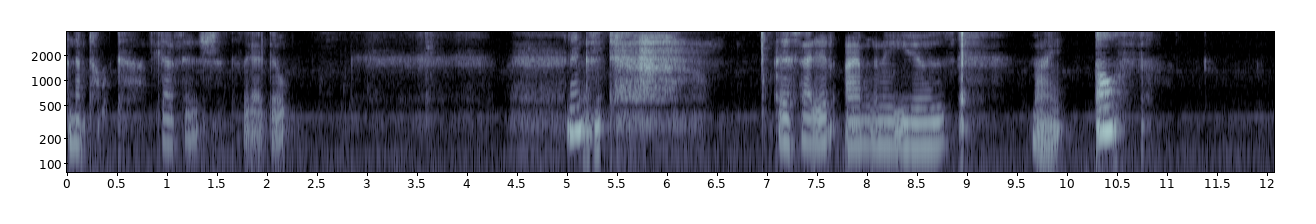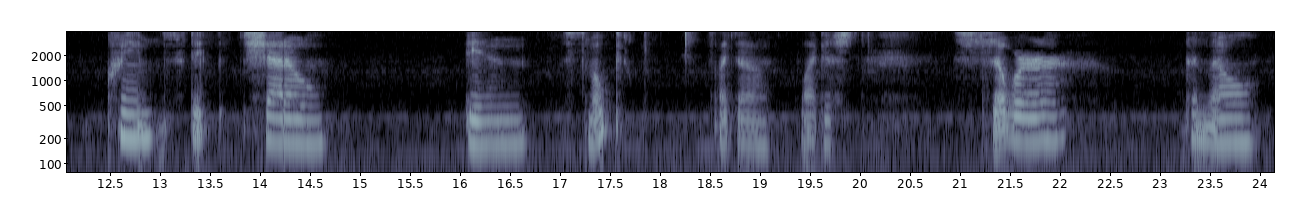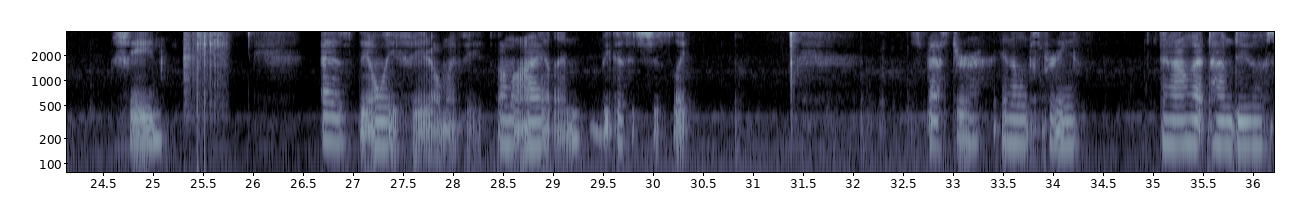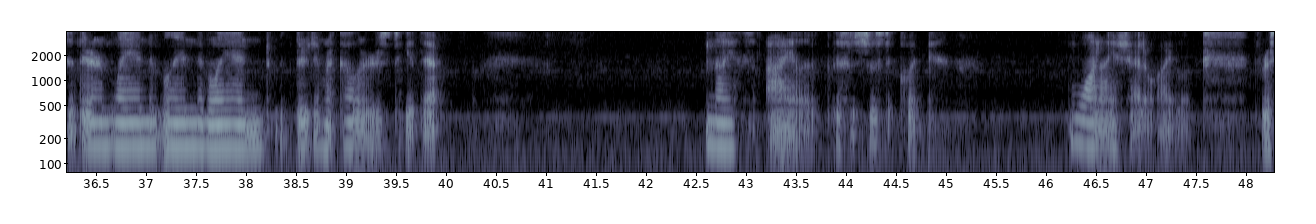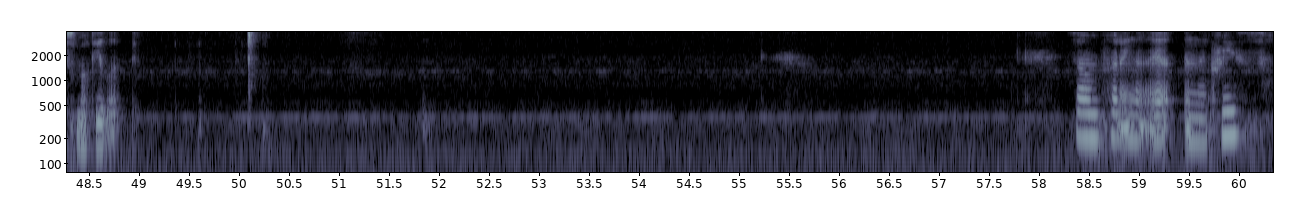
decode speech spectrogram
enough talk. Gotta finish. Because I gotta go. Next, I decided I'm gonna use my e.l.f. Cream Stick Shadow in Smoke. It's like a blackish silver gunmetal shade as the only shade on my face on my eyelid because it's just like faster and it looks pretty. And I don't got time to sit there and blend and blend and blend with three different colors to get that nice eye look. This is just a quick one eyeshadow eye look for a smoky look. So I'm putting it in the crease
